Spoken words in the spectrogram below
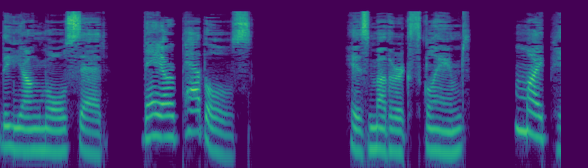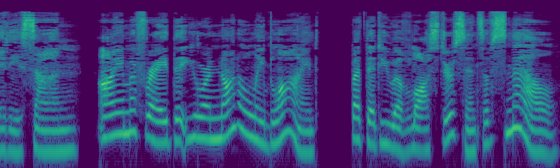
The young mole said, They are pebbles. His mother exclaimed, My pity, son, I am afraid that you are not only blind, but that you have lost your sense of smell.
